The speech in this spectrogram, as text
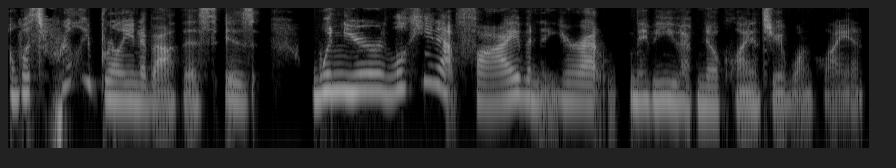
And what's really brilliant about this is when you're looking at five and you're at maybe you have no clients or you have one client,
